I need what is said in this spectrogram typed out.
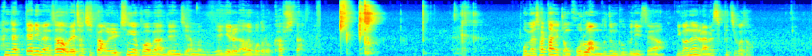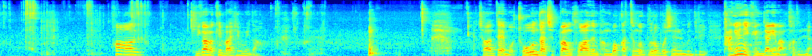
한 잔 때리면서 왜 자취방을 1층에 구하면 안 되는지 한번 얘기를 나눠보도록 합시다. 보면 설탕이 좀 고루 안 묻은 부분이 있어요. 이거는 라면 스프 찍어서. 아, 기가 막힌 맛입니다 저한테 뭐 좋은 자취방 구하는 방법 같은 거 물어보시는 분들이 당연히 굉장히 많거든요.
